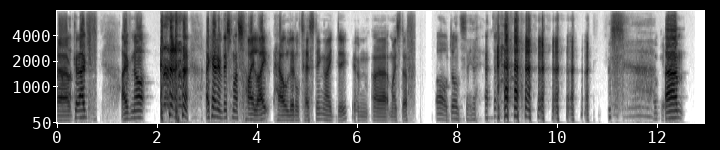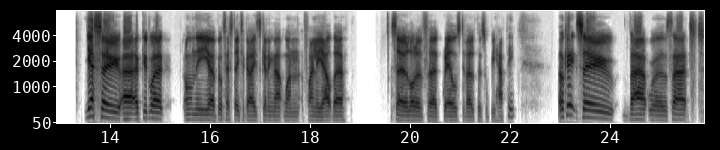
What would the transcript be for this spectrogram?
Uh, I've, I've not. I kind of this must highlight how little testing I do in uh, my stuff. Oh, don't say that. okay. Um, yes, so uh, good work on the uh, build test data guys, getting that one finally out there. So a lot of uh, Grails developers will be happy. Okay, so that was that.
